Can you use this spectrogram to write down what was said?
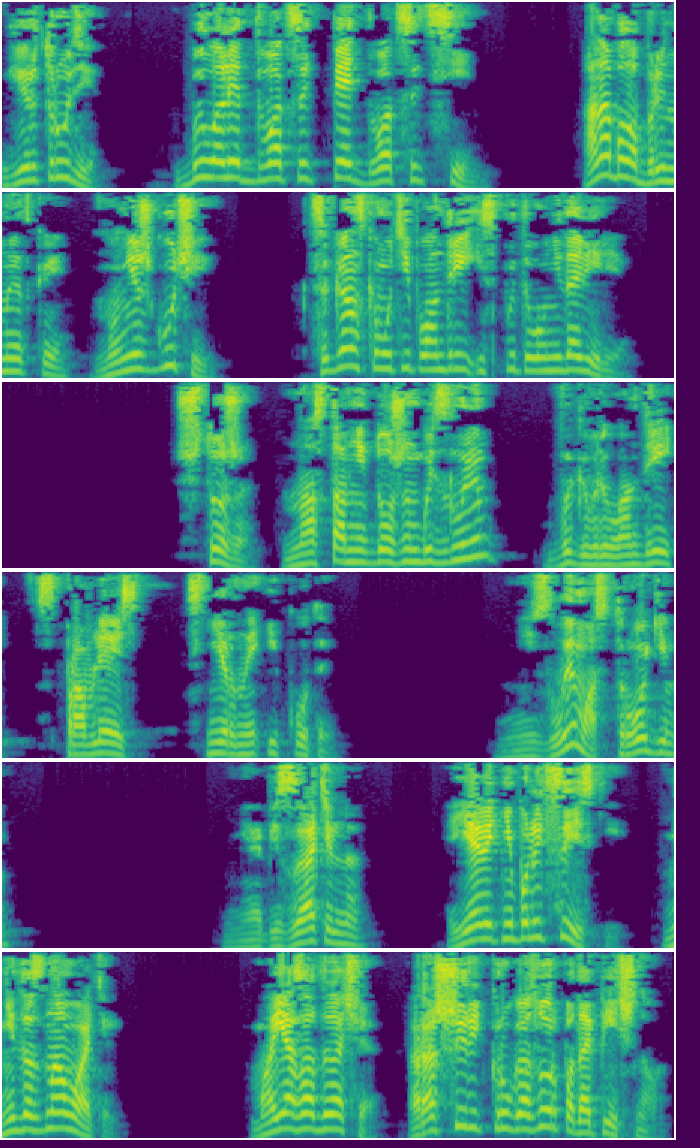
Гертруде было лет 25-27. Она была брюнеткой, но не жгучей. К цыганскому типу Андрей испытывал недоверие. «Что же, наставник должен быть злым?» — выговорил Андрей, справляясь с нервной икотой. «Не злым, а строгим». «Не обязательно. Я ведь не полицейский, не дознаватель. Моя задача — расширить кругозор подопечного,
